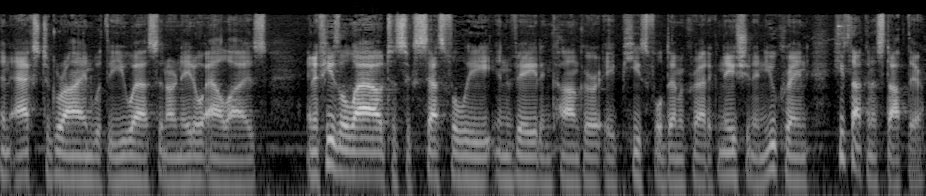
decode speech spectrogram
an axe to grind with the U.S. and our NATO allies. And if he's allowed to successfully invade and conquer a peaceful democratic nation in Ukraine, he's not going to stop there.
